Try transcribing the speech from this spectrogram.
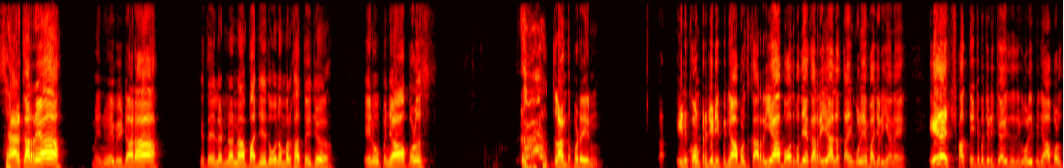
ਸੈਰ ਕਰ ਰਿਹਾ। ਮੈਨੂੰ ਇਹ ਵੀ ਡਰ ਆ ਕਿਤੇ ਲੰਡਨ ਨਾ ਭਾਜੇ 2 ਨੰਬਰ ਖਾਤੇ 'ਚ। ਇਹਨੂੰ ਪੰਜਾਬ ਪੁਲਿਸ ਤੁਰੰਤ ਫੜੇ ਇਹਨੂੰ। ਇਨਕਾਊਂਟਰ ਜਿਹੜੀ ਪੰਜਾਬ ਪੁਲਿਸ ਕਰ ਰਹੀ ਆ, ਬਹੁਤ ਵਧੀਆ ਕਰ ਰਹੀ ਆ, ਲੱਤਾਂ 'ਚ ਗੋਲੀਆਂ ਵੱਜ ਰਹੀਆਂ ਨੇ। ਇਹਦੇ ਛਾਤੀ 'ਚ ਵੱਜਣੀ ਚਾਹੀਦੀ ਸੀ ਗੋਲੀ, ਪੰਜਾਬ ਪੁਲਿਸ।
